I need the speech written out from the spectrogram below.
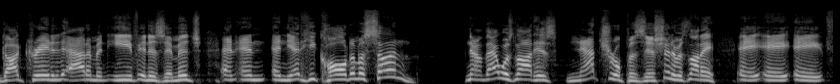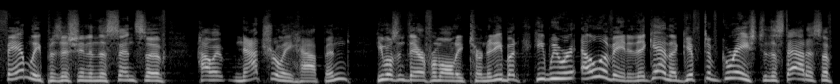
God created Adam and Eve in his image, and, and, and yet he called him a son. Now, that was not his natural position. It was not a, a, a, a family position in the sense of how it naturally happened. He wasn't there from all eternity, but he, we were elevated again, a gift of grace to the status of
